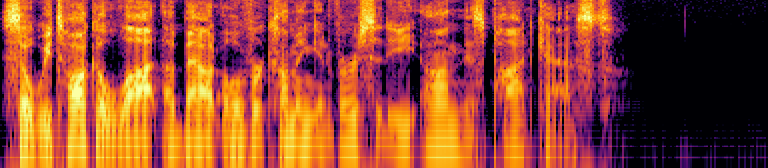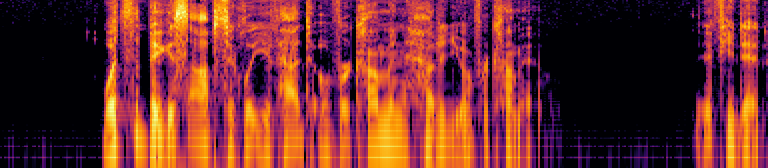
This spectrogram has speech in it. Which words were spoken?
So we talk a lot about overcoming adversity on this podcast. What's the biggest obstacle you've had to overcome and how did you overcome it? If you did.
